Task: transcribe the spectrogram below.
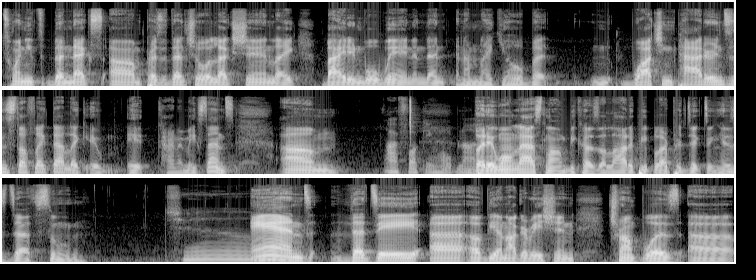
20, the next um, presidential election, like Biden will win, and then and I'm like, yo, but watching patterns and stuff like that, like it it kind of makes sense. Um, I fucking hope not. but it won't last long because a lot of people are predicting his death soon. chill. And the day uh, of the inauguration, Trump was uh,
